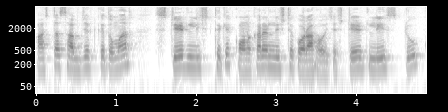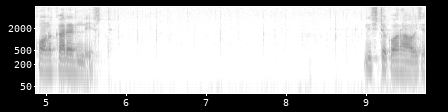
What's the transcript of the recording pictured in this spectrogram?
পাঁচটা সাবজেক্টকে তোমার স্টেট লিস্ট থেকে কনকারেন্ট লিস্টে করা হয়েছে। State list to concurrent list. লিস্টে করা হয়েছে।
